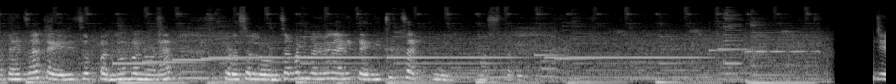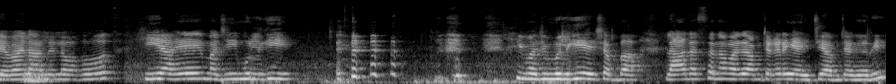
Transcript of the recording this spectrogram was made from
आता ह्याचा कैरीचं पन्ह बनवणार. थोडंसं लोणचं पण बनवेल आणि कैरीची चटणी मस्त जेवायला आलेलो आहोत. ही आहे माझी मुलगी. ही माझी मुलगी आहे शब्बा. लहान असताना माझ्या आमच्याकडे यायची आमच्या घरी.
